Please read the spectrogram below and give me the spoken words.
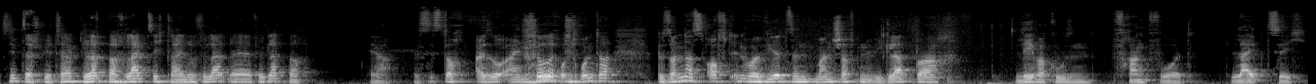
Siebter Spieltag, Gladbach, Leipzig 3-0 für, äh, für Gladbach. Ja, es ist doch also ein Verrückt. Hoch und Runter. Besonders oft involviert sind Mannschaften wie Gladbach, Leverkusen, Frankfurt, Leipzig.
